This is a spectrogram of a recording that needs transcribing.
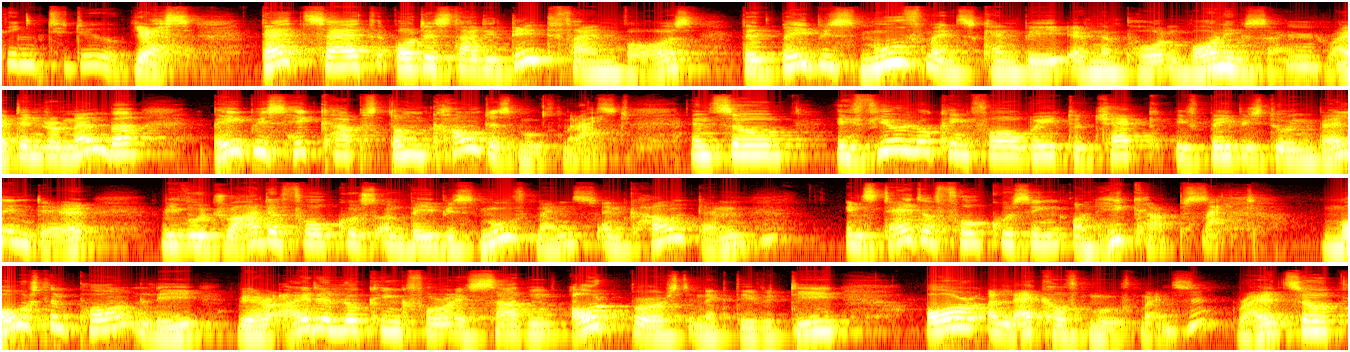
thing to do. Yes, that said, what the study did find was that babies' movements can be an important warning sign, mm-hmm. right? And remember, babies' hiccups don't count as movements. Right. And so, if you're looking for a way to check if baby's doing well in there, we would rather focus on baby's movements and count them mm-hmm. instead of focusing on hiccups. Right. Most importantly, we are either looking for a sudden outburst in activity or a lack of movements, mm-hmm. right? So,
